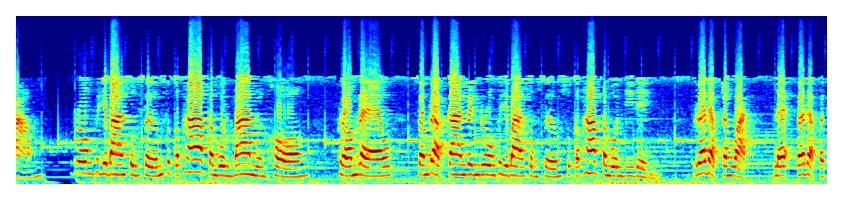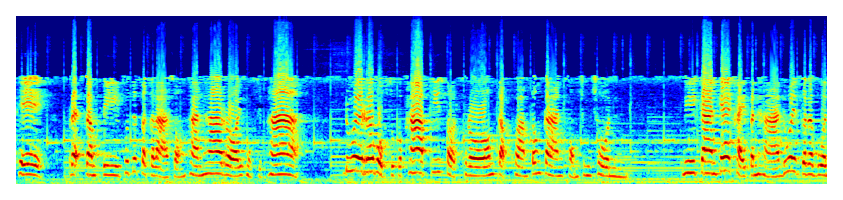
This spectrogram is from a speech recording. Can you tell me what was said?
2563 โรงพยาบาลส่งเสริมสุขภาพตำบลบ้านนวลของ พร้อมแล้วสำหรับการเป็นโรงพยาบาลส่งเสริมสุขภาพตำบลดีเด่น ระดับจังหวัดและระดับประเทศ ประจำปีพุทธศักราช 2565 ด้วยระบบสุขภาพที่สอดคล้องกับความต้องการของชุมชน มีการแก้ไขปัญหาด้วยกระบวน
